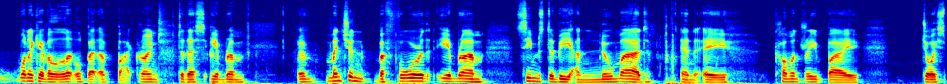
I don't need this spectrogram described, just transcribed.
want to give a little bit of background to this Abram. I've mentioned before that Abram seems to be a nomad in a commentary by Joyce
